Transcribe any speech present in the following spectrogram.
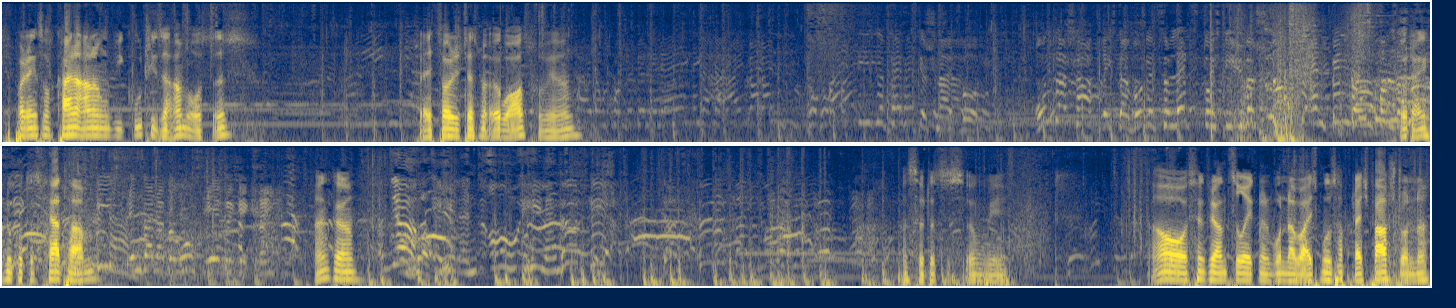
ich habe allerdings auch keine Ahnung, wie gut diese Armbrust ist. Vielleicht sollte ich das mal irgendwo ausprobieren. Ich wollte eigentlich nur kurz das Pferd haben. Danke. Achso, das ist irgendwie... Oh, es fängt wieder an zu regnen. Wunderbar. Ich muss, hab gleich Fahrstunde.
